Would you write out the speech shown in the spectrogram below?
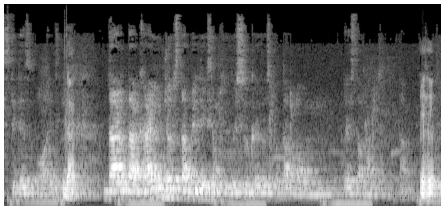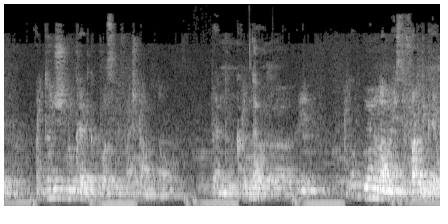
să te dezvolți. Da. Dar dacă ai un job stabil, de exemplu, te duci să lucrezi ospital la un restaurant, da? Mhm. atunci nu cred că poți să le faci prea mult nou. Pentru că Da. uh, e- unul la unul este foarte greu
